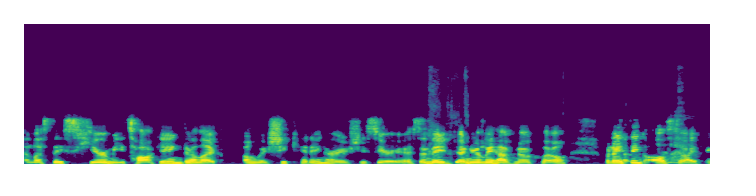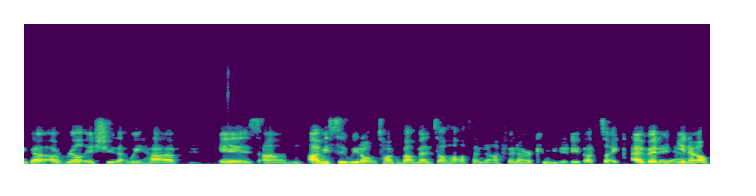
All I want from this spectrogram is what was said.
unless they hear me talking, they're like, "Oh, is she kidding or is she serious?" And they genuinely have no clue. But I think also, I think a, a real issue that we have is um, obviously we don't talk about mental health enough in our community. That's like evident, you know.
